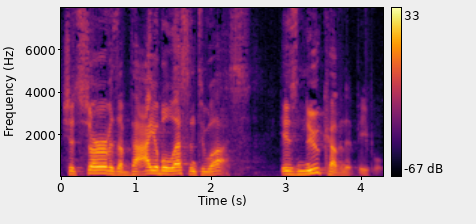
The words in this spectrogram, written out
should serve as a valuable lesson to us, his new covenant people.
